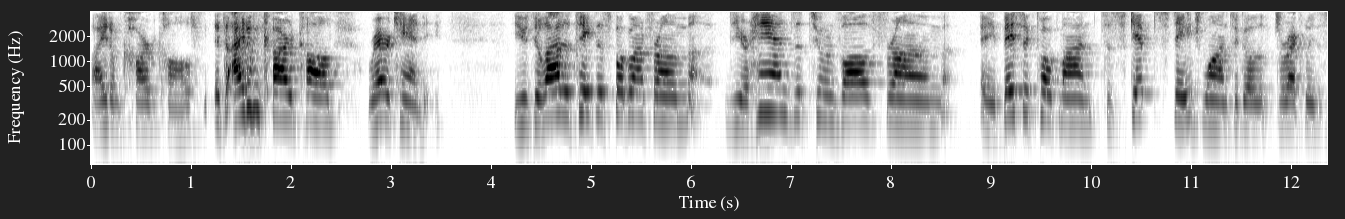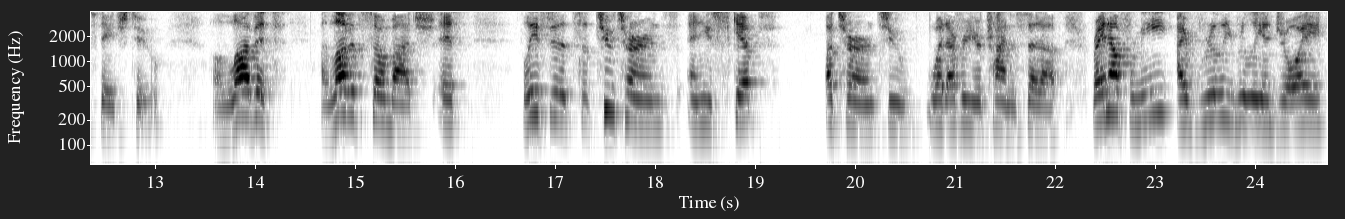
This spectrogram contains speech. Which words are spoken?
item card called. It's an item card called Rare Candy. You're allowed to take this Pokemon from your hand to evolve from a basic Pokemon to skip stage one to go directly to stage two. I love it. I love it so much. It at least it's two turns and you skip a turn to whatever you're trying to set up. Right now, for me, I really, really enjoy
